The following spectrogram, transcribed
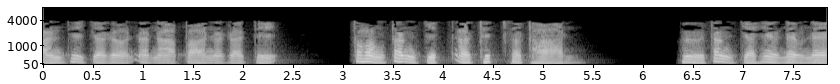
ารที่จะเริญอนาปานสติ ต้องตั้งจิตอธิษฐาน คือตั้งใจให้แน่วแน่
